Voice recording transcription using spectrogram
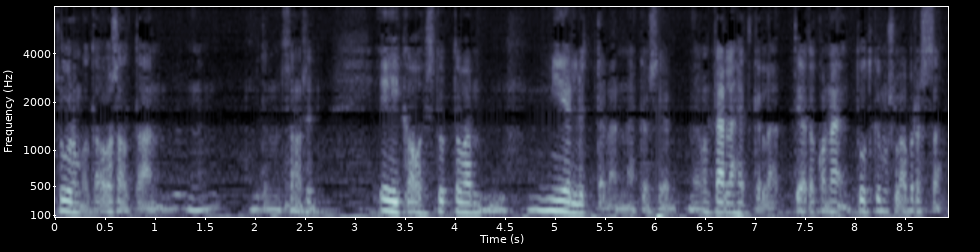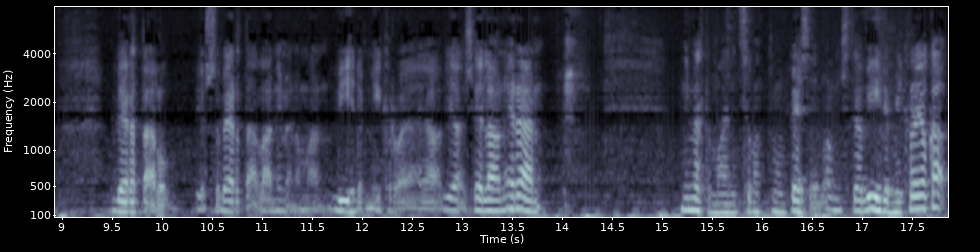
suurimmalta osaltaan, mm, miten mä sanoisin, ei kauhistuttavan miellyttävän näköisiä. Meillä on tällä hetkellä tietokoneen tutkimuslabrassa vertailu, jossa vertaillaan nimenomaan viihdemikroja. Ja, ja siellä on erään nimeltä mainitsemattoman PC-valmistaja viihdemikro, joka,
